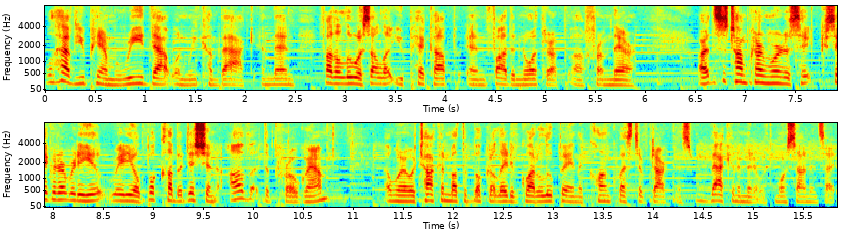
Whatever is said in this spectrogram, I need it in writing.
we'll have UPM read that when we come back, and then Father Lewis, I'll let you pick up, and Father Northrop uh, from there. All right, this is Tom Curran. We're in a Sacred Heart Radio, Radio Book Club edition of the program, and we're talking about the book Our Lady of Guadalupe and the Conquest of Darkness. We'll be back in a minute with more Sound Insight.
